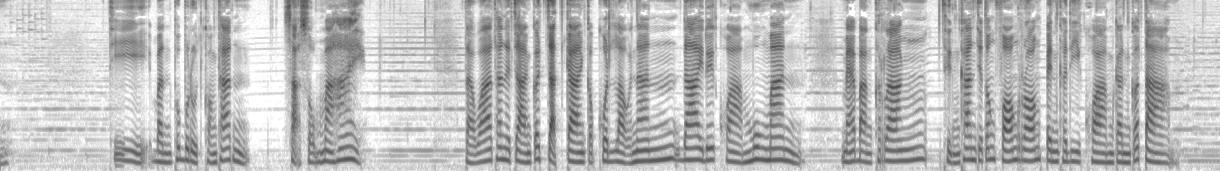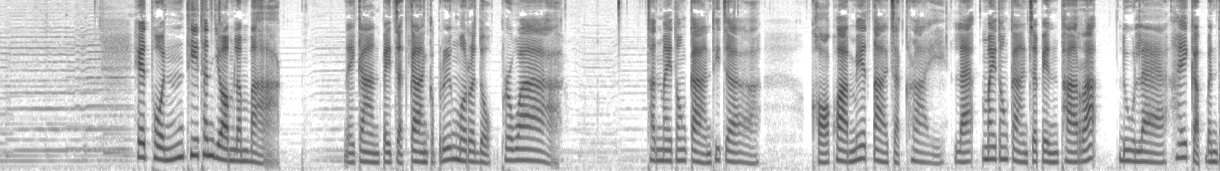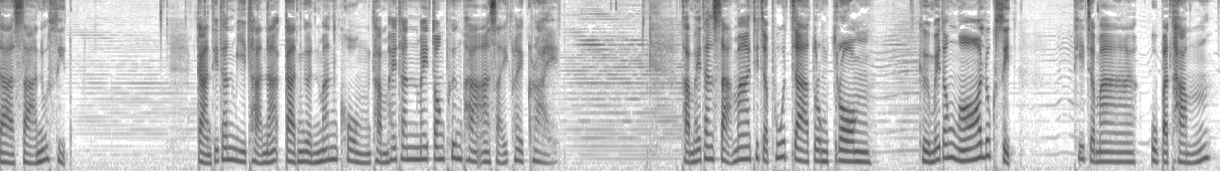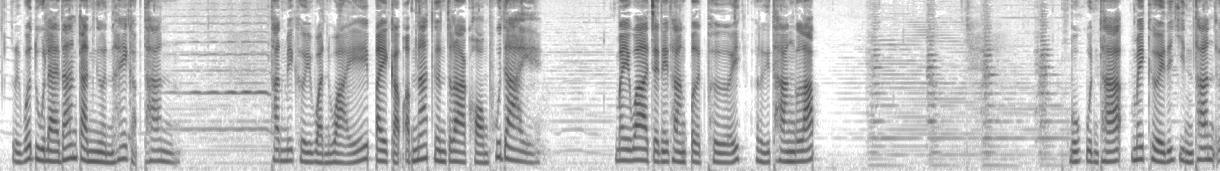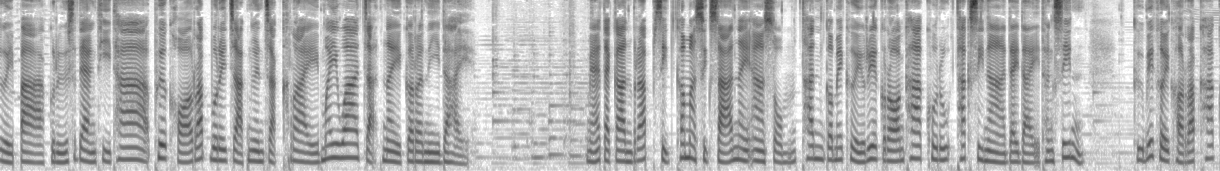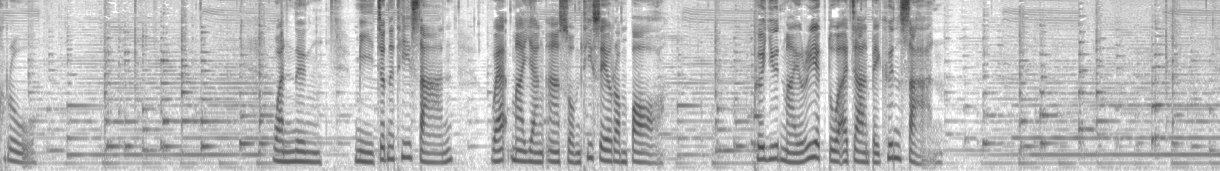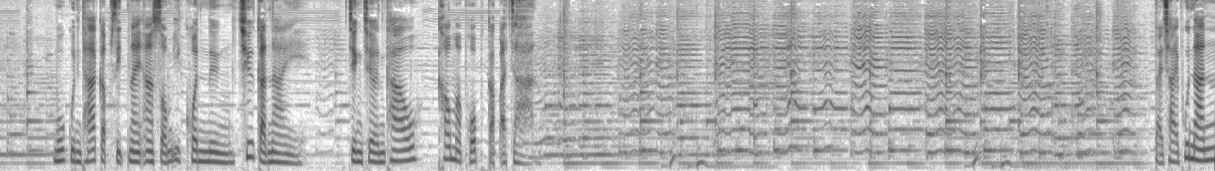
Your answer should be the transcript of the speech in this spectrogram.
ที่บรรพบุรุษของท่านสะสมมาให้ แต่ว่าท่านอาจารย์ก็จัดการกับคนเหล่านั้นได้ด้วยความมุ่งมั่น แม้บางครั้งถึงขั้นจะต้องฟ้องร้องเป็นคดีความกันก็ตาม เหตุผลที่ท่านยอมลำบาก ในการไปจัดการกับเรื่องมรดก เพราะว่า ท่านไม่ต้องการที่จะขอความเมตตาจากใคร และไม่ต้องการจะเป็นภาระดูแลให้กับบรรดาสานุสิทธิ์การที่ท่านมีฐานะการเงินมั่นคงทำให้ท่านไม่ต้องพึ่งพาอาศัยใคร ๆทำให้ท่านสามารถที่จะพูดจาตรงๆ คือไม่ต้องง้อลูกศิษย์ที่จะมาอุปถัมภ์หรือว่าดูแลด้านการเงินให้กับท่าน ท่านไม่เคยหวั่นไหวไปกับอำนาจเงินตราของผู้ใด ไม่ว่าจะในทางเปิดเผยหรือทางลับมุกุลทะไม่เคยได้ยินท่านเอ่ยปากหรือแสดงทีท่าเพื่อขอรับบริจาคเงินจากใครไม่ว่าจะในกรณีใด แม้แต่การรับสิทธิ์เข้ามาศึกษาในอาสมท่านก็ไม่เคยเรียกร้องค่าครุทักษิณาใด ๆ ทั้งสิ้น คือไม่เคยขอรับค่าครู วันหนึ่ง มีเจ้าหน้าที่ศาลแวะมายังอาสมที่เซรัมปอ เพื่อยื่นหมายเรียกตัวอาจารย์ไปขึ้นศาลมูกุนทะกับสิทธิ์ในอาสมอีกคนหนึ่งชื่อกานายจึงเชิญเขาเข้ามาพบกับอาจารย์ แต่ชายผู้นั้น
